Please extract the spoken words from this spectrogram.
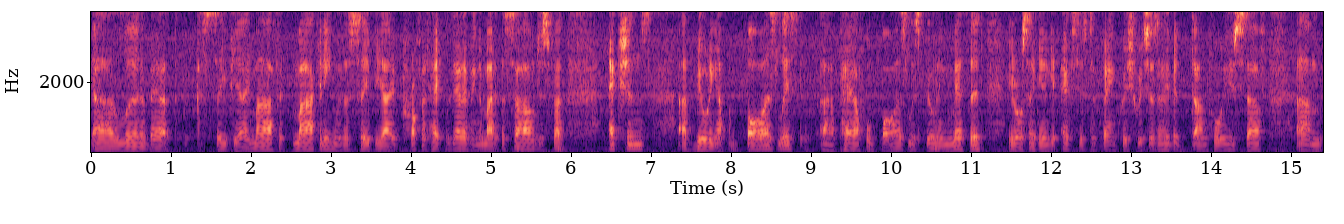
Uh, learn about CPA marketing with a CPA profit hack without having to make the sale, just for actions. Uh, building up a buyers list, a powerful buyers list building method. You're also going to get access to Vanquish, which is a heap of done for you stuff. Um,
